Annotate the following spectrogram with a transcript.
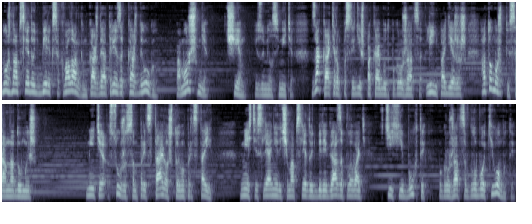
Нужно обследовать берег с аквалангом, каждый отрезок, каждый угол. Поможешь мне?» «Чем?» – изумился Митя. «За катером последишь, пока я буду погружаться. Линь подержишь. А то, может, ты сам надумаешь». Митя с ужасом представил, что ему предстоит – вместе с Леонидовичем обследовать берега, заплывать в тихие бухты, погружаться в глубокие омуты.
